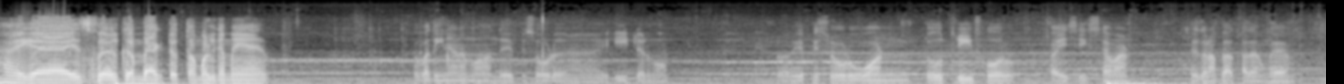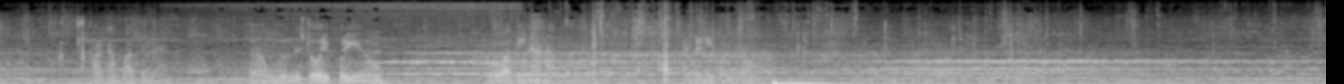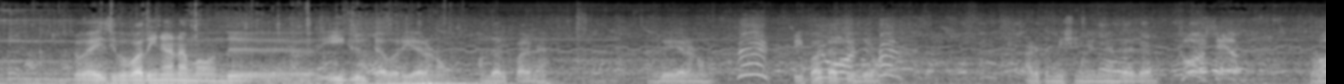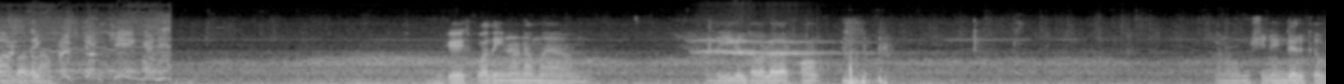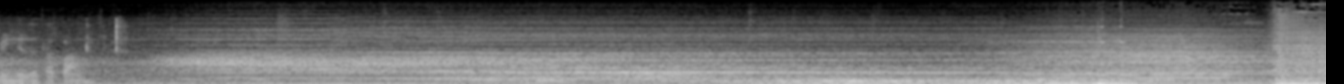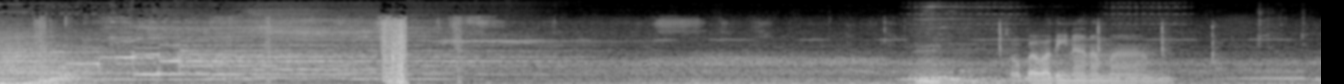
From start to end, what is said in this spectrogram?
Hi guys welcome back to Tamil gamer இப்போ பார்த்தீங்கன்னா நம்ம வந்து எபிசோடு எயிட்டில் இருக்கோம். So episode one two three four five six seven இதெல்லாம் பார்க்காதவங்க மறக்காமல் பார்த்துங்க. அதான் உங்களுக்கு இந்த ஸ்டோரி புரியும். இப்போ பார்த்தீங்கன்னா நம்ம கண்டினியூ பண்ணுறோம் ஸோ கைஸ் இப்போ பார்த்தீங்கன்னா நம்ம வந்து ஈகிள் டவர் ஏறணும். அந்த பாருங்க. அங்கே ஏறணும். இப்படி பார்த்தா தெரிஞ்சிடும். அடுத்த மிஷின் என்னங்கிறத வாங்க பார்க்கலாம். ஓகே பார்த்தீங்கன்னா நம்ம அந்த ஈகிள் டவரில் தான் இருக்கோம். நம்ம மிஷின் எங்கே இருக்குது அப்படிங்கிறத பார்க்கலாம்.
